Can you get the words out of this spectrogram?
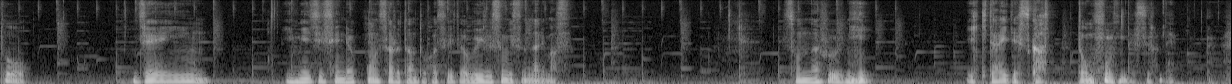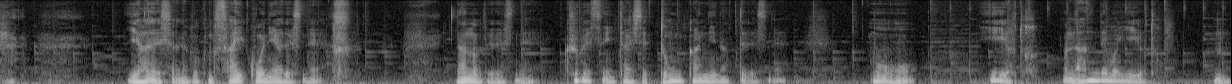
と、全員イメージ戦略コンサルタントがついたウィル・スミスになります。そんな風に行きたいですか？と思うんですよね嫌ですよね。僕も最高に嫌ですねなのでですね、区別に対して鈍感になってですね、もういいよと。何でもいいよと。うん。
